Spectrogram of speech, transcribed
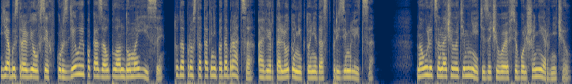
Я быстро ввел всех в курс дела и показал план дома Исы. Туда просто так не подобраться, а вертолету никто не даст приземлиться. На улице начало темнеть, из-за чего я все больше нервничал.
